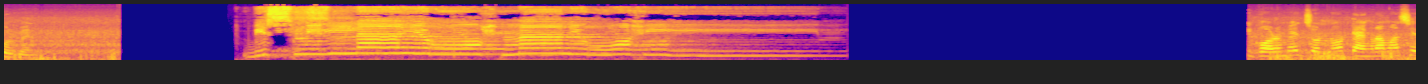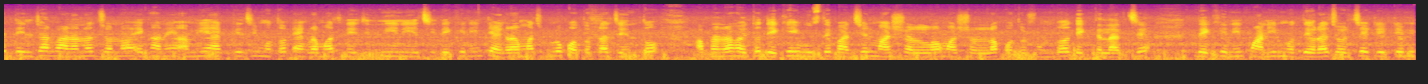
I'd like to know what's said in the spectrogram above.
করবেন। বিসমিল্লাহ। গরমের জন্য ট্যাংরা মাছের তেল ঝাল বানানোর জন্য এখানে আমি এক কেজি মতো ট্যাংরা মাছ নিয়ে নিয়ে নিয়েছি। দেখে নিন ট্যাংরা মাছগুলো কতটা জ্যান্ত। আপনারা হয়তো দেখেই বুঝতে পারছেন মার্শাল্লাহ মার্শাল্লাহ কত সুন্দর দেখতে লাগছে। দেখে নিন পানির মধ্যে ওরা চলছে এটি একটি আমি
